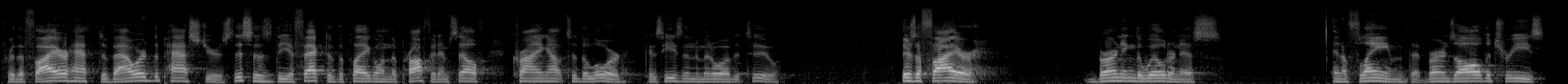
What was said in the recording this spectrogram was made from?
for the fire hath devoured the pastures. This is the effect of the plague on the prophet himself, crying out to the Lord, because he's in the middle of it too. There's a fire burning the wilderness and a flame that burns all the trees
